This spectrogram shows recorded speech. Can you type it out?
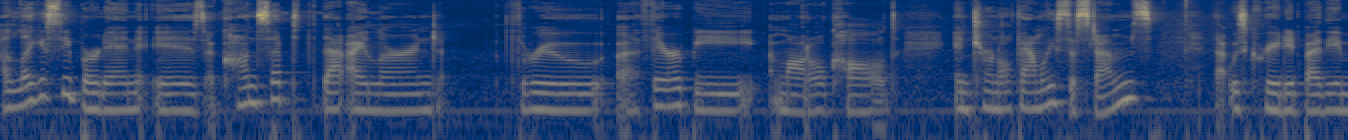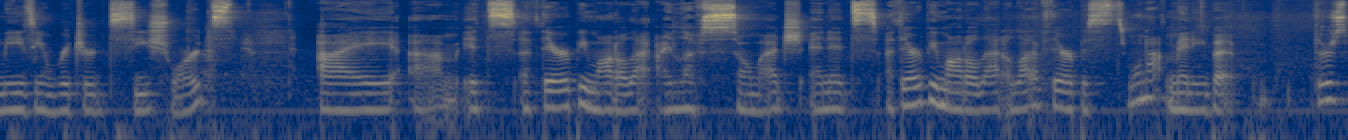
A legacy burden is a concept that I learned through a therapy model called internal family systems that was created by the amazing Richard C. Schwartz. I um, it's a therapy model that I love so much, and it's a therapy model that a lot of therapists, well, not many, but there's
